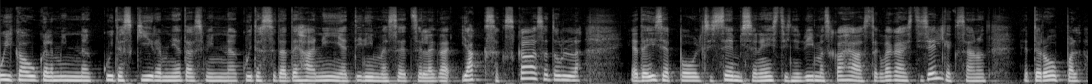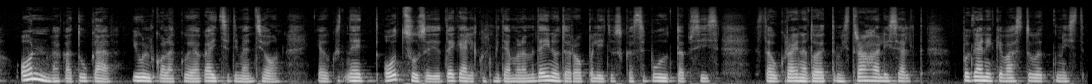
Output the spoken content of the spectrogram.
kui kaugele minna, kuidas kiiremini edasi minna, kuidas seda teha nii, et inimesed sellega jaksaks kaasa tulla. ja teiselt poolt siis see, mis on Eestis nüüd viimase kahe aastaga väga hästi selgeks saanud, et Euroopal on väga tugev julgeoleku ja kaitse dimensioon. ja need otsused ju tegelikult, mida me oleme teinud Euroopa Liidus, kas see puudutab siis seda Ukraina toetamist rahaliselt, põgenike vastuvõtmist,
